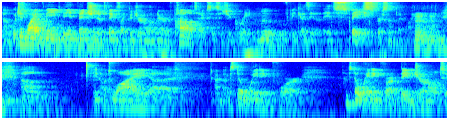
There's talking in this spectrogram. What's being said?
Yeah. Um, which is why the invention of things like the Journal of Narrative Politics is such a great move because it, it's space for something like Mhm. that. Um, you know, it's why uh, I'm, I'm still waiting for. I'm still waiting for a big journal to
